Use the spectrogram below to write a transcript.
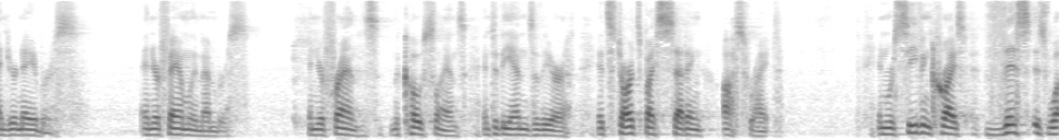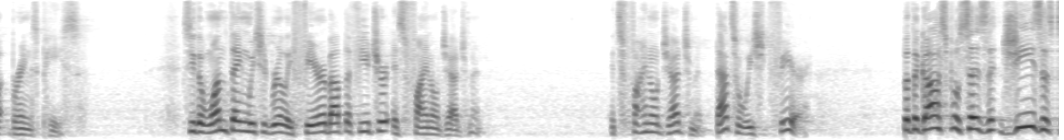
and your neighbors, and your family members, and your friends, and the coastlands, and to the ends of the earth. It starts by setting us right. In receiving Christ, this is what brings peace. See, the one thing we should really fear about the future is final judgment. It's final judgment. That's what we should fear. But the gospel says that Jesus,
